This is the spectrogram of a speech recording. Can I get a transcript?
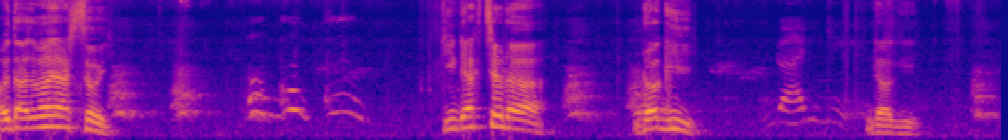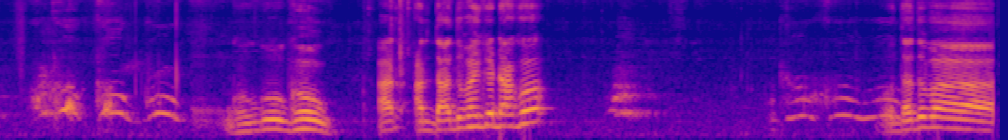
ওই দাদু ভাই আসছে ওই। কি ডাকছে ওরা? ডগি। ডগি। ঘু ঘু ঘু। আর আর দাদু ভাইকে ডাকো। ও দাদু ভাই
